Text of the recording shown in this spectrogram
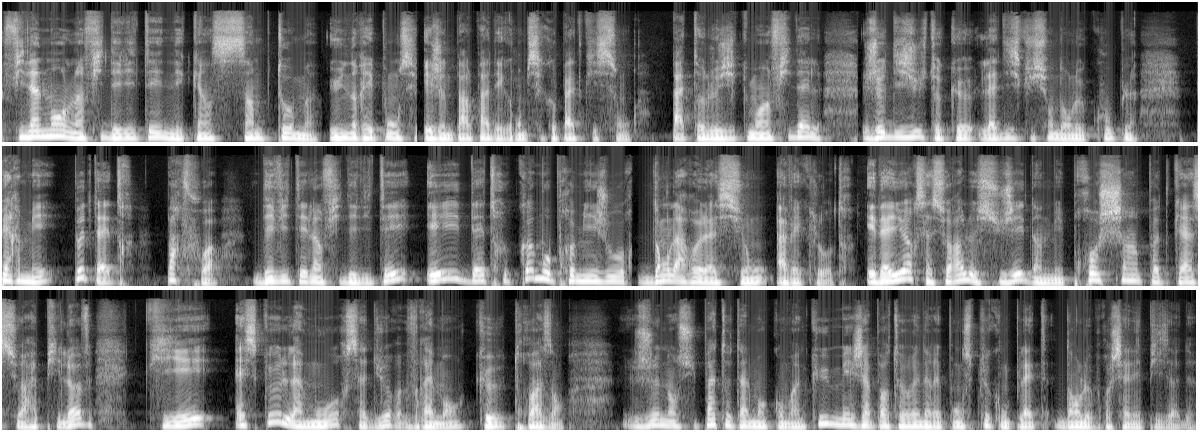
Finalement, l'infidélité n'est qu'un symptôme, une réponse. Et je ne parle pas des grands psychopathes qui sont pathologiquement infidèles. Je dis juste que la discussion dans le couple permet peut-être parfois d'éviter l'infidélité et d'être comme au premier jour dans la relation avec l'autre. Et d'ailleurs, ça sera le sujet d'un de mes prochains podcasts sur Happy Love qui est est-ce que l'amour, ça dure vraiment que trois ans? Je n'en suis pas totalement convaincu, mais j'apporterai une réponse plus complète dans le prochain épisode.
